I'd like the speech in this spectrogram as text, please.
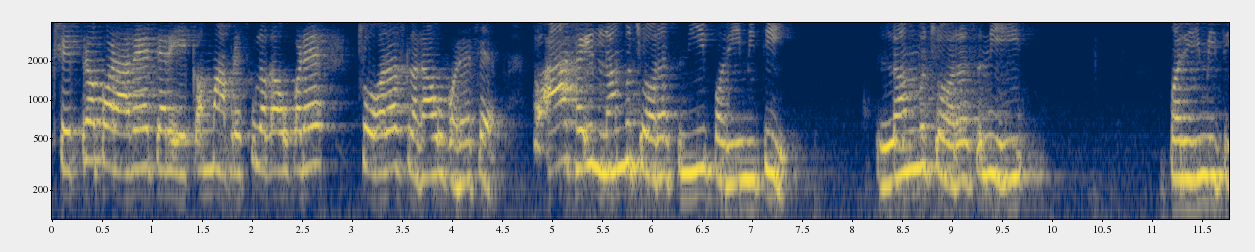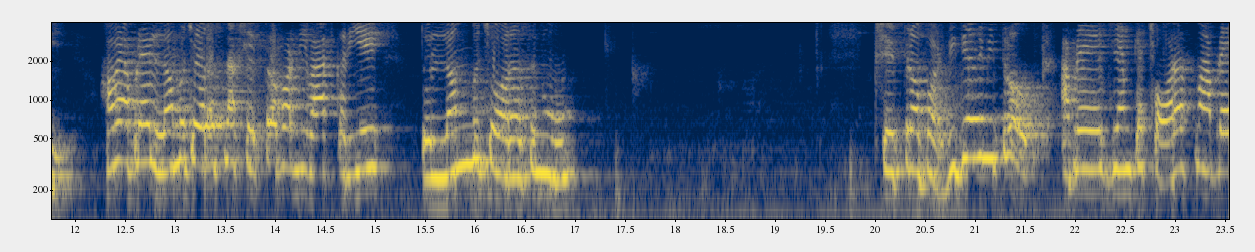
ક્ષેત્રફળ આવે ત્યારે એકમમાં આપણે શું લગાવવું પડે? ચોરસ લગાવવું પડે છે. તો આ થઈ લંબચોરસની પરિમિતિ. લંબચોરસની પરિમિતિ. હવે આપણે લંબચોરસના ક્ષેત્રફળની વાત કરીએ તો લંબચોરસનું ક્ષેત્રફળ. વિદ્યાર્થી મિત્રો, આપણે જેમ કે ચોરસમાં આપણે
